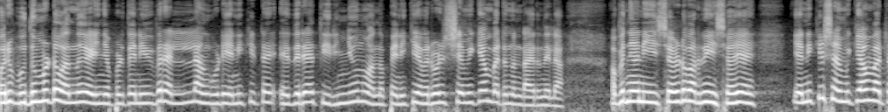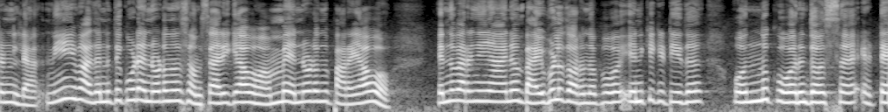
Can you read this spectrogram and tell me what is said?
ഒരു ബുദ്ധിമുട്ട് വന്നു കഴിഞ്ഞപ്പോഴത്തേനും ഇവരെല്ലാം കൂടി എനിക്കിട്ട് എതിരെ തിരിഞ്ഞു എന്ന് വന്നപ്പോൾ എനിക്ക് അവരോട് ക്ഷമിക്കാൻ പറ്റുന്നുണ്ടായിരുന്നില്ല. അപ്പം ഞാൻ ഈശോയോട് പറഞ്ഞു ഈശോയെ എനിക്ക് ക്ഷമിക്കാൻ പറ്റണില്ല. നീ ഈ വചനത്തിൽ കൂടെ എന്നോടൊന്ന് സംസാരിക്കാവോ? അമ്മ എന്നോടൊന്ന് പറയാവോ? എന്ന് പറഞ്ഞ് ഞാൻ ബൈബിൾ തുറന്നപ്പോൾ എനിക്ക് കിട്ടിയത് ഒന്ന് കോരിന്തോസ് എട്ട്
